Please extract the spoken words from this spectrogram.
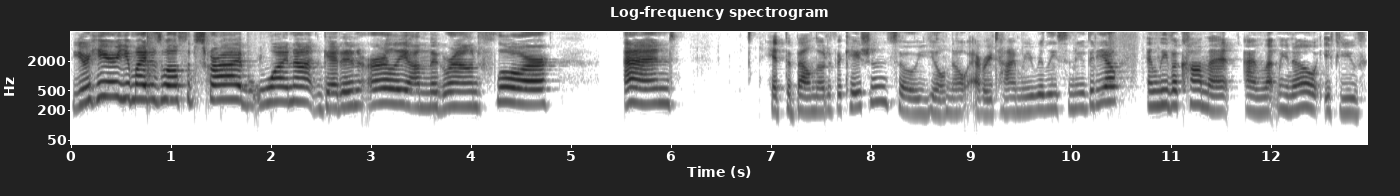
You're here, you might as well subscribe. Why not get in early on the ground floor and hit the bell notification so you'll know every time we release a new video and leave a comment and let me know if you've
